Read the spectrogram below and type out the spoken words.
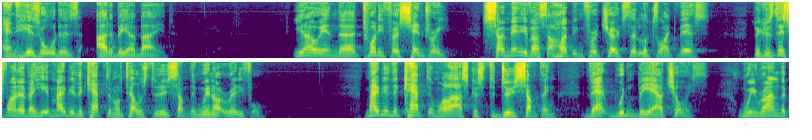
and his orders are to be obeyed. You know, in the 21st century, so many of us are hoping for a church that looks like this because this one over here, maybe the captain will tell us to do something we're not ready for. Maybe the captain will ask us to do something that wouldn't be our choice. We run the,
